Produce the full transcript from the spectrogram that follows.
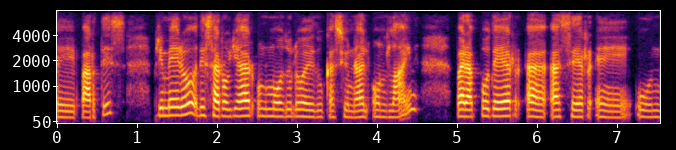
eh, partes. Primero, desarrollar un módulo educacional online para poder uh, hacer eh, uh,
